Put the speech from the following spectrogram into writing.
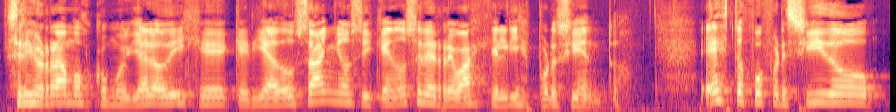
Sergio Ramos, como ya lo dije, quería dos años y que no se le rebaje el 10%. Esto fue ofrecido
